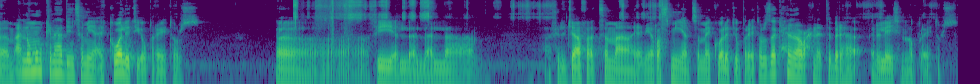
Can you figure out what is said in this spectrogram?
مع إنه ممكن هذه نسميها equality operators في ال ال ال في الجافا تسمى يعني رسميا تسمى equality operators لكن إحنا راح نعتبرها relational operators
